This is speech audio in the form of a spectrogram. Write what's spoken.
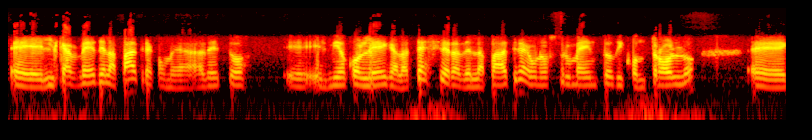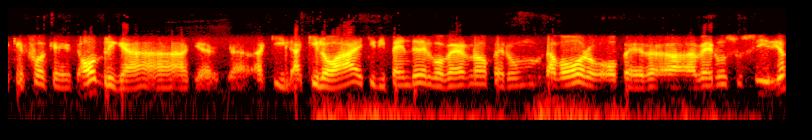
Eh, il carnet della patria, come ha detto eh, il mio collega, la tessera della patria è uno strumento di controllo eh, che, fu, che, obbliga a, a, chi, a, chi, lo ha e chi dipende dal governo per un lavoro o per avere un sussidio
